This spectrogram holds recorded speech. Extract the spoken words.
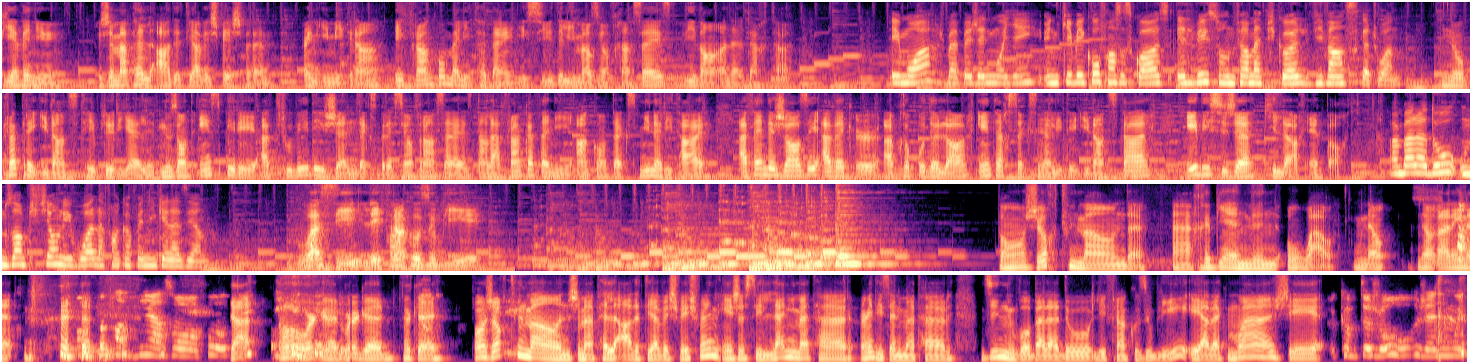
Bienvenue, je m'appelle Aditya Vishveshwaran, un immigrant et franco-manitobain issu de l'immersion française vivant en Alberta. Et moi, je m'appelle Jeanne Moyen, une québéco-francescoise élevée sur une ferme apicole vivant en Saskatchewan. Nos propres identités plurielles nous ont inspirés à trouver des jeunes d'expression française dans la francophonie en contexte minoritaire afin de jaser avec eux à propos de leur intersectionnalité identitaire et des sujets qui leur importent. Un balado où nous amplifions les voix de la francophonie canadienne. Voici les Francos oubliés. Bonjour tout le monde. Uh, bienvenue. Oh wow. No, no, that ain't it. yeah. Oh, we're good. We're good. Okay. Bonjour tout le monde, je m'appelle Aditya Vishveshwaran et je suis l'animateur, un des animateurs du nouveau balado Les Francos oubliés. Et avec moi, j'ai... Comme toujours, Jenny Moyen,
